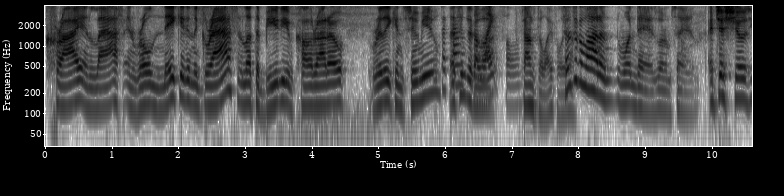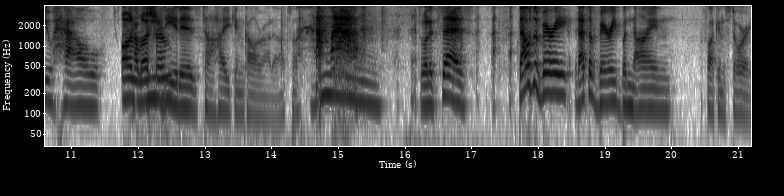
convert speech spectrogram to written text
cry and laugh and roll naked in the grass and let the beauty of Colorado really consume you? That sounds seems like delightful. sounds delightful. Sounds yeah. like a lot in one day, is what I'm saying. it just shows you how On how mushrooms, easy it is to hike in Colorado. That's what, that's what it says. That was a very that's a very benign fucking story.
